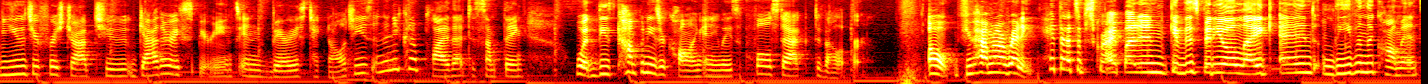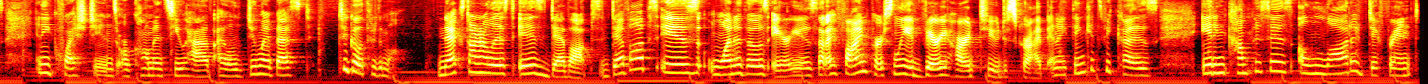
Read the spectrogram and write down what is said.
use your first job to gather experience in various technologies and then you can apply that to something what these companies are calling anyways full stack developer. Oh, if you haven't already, hit that subscribe button, give this video a like, and leave in the comments any questions or comments you have. I will do my best to go through them all. Next on our list is DevOps. DevOps is one of those areas that I find personally it very hard to describe, and I think it's because it encompasses a lot of different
